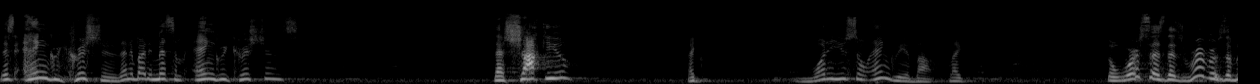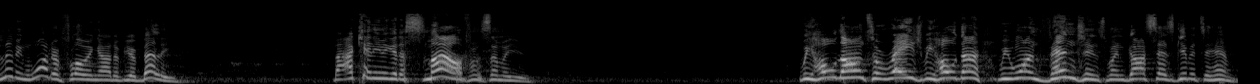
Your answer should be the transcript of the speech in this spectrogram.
There's angry Christians. Anybody met some angry Christians? That shock you? Like, what are you so angry about? Like, the word says there's rivers of living water flowing out of your belly. But I can't even get a smile from some of you. We hold on to rage. We hold on. We want vengeance when God says, give it to Him.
